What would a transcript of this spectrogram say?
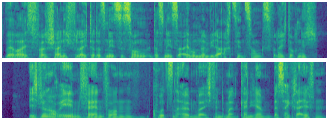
wer weiß, wahrscheinlich vielleicht hat das nächste Song, das nächste Album dann wieder 18 Songs, vielleicht auch nicht. Ich bin auch eh ein Fan von kurzen Alben, weil ich finde, man kann die dann besser greifen.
